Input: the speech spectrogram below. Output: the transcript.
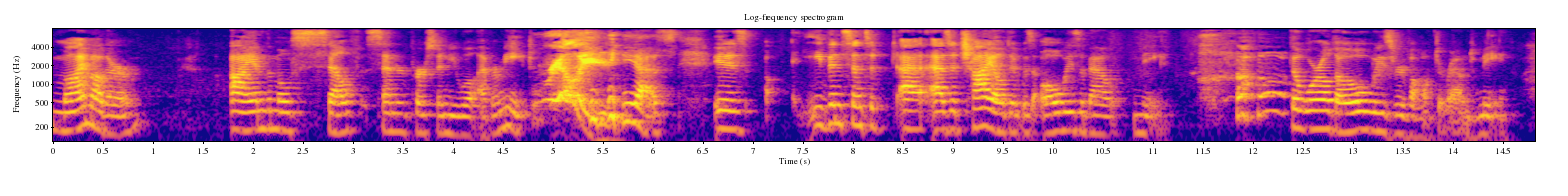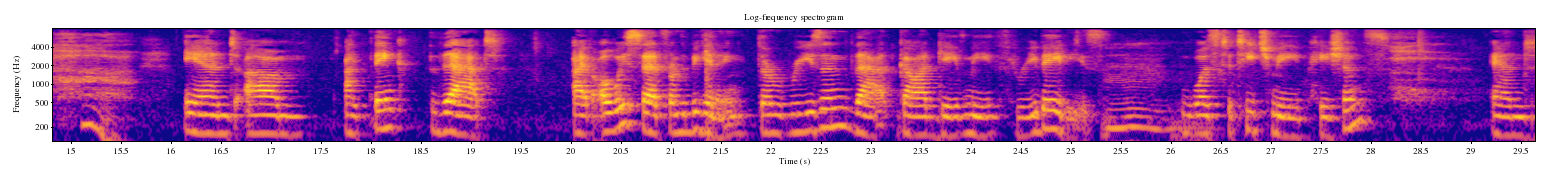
my mother, I am the most self-centered person you will ever meet. Really? yes, it is. Even since a, as a child, it was always about me. the world always revolved around me, and um, I think that I've always said from the beginning the reason that God gave me three babies was to teach me patience and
